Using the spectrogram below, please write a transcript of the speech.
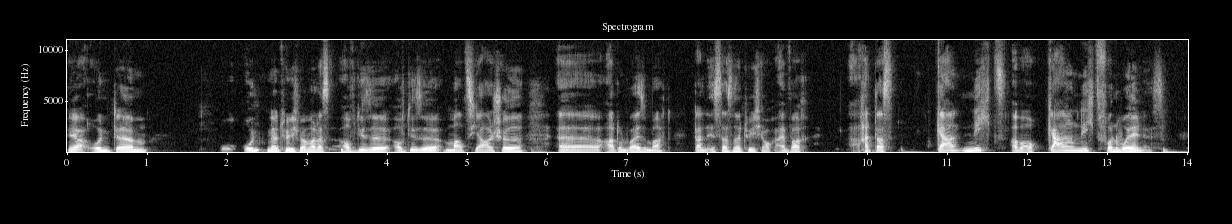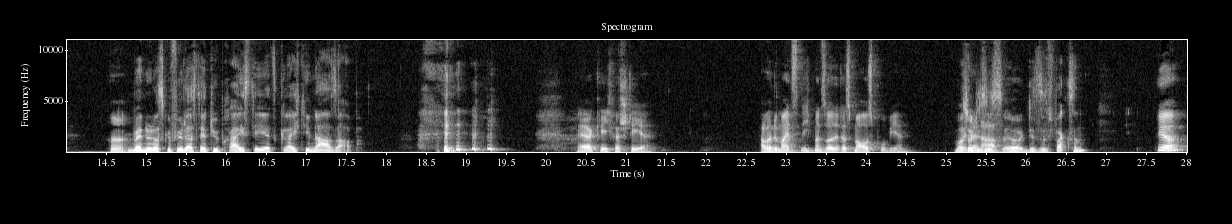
Ja, und, ähm, und natürlich, wenn man das auf diese, auf diese martialische äh, Art und Weise macht, dann ist das natürlich auch einfach, hat das gar nichts, aber auch gar nichts von Wellness. Hm. Wenn du das Gefühl hast, der Typ reißt dir jetzt gleich die Nase ab. Ja, okay, ich verstehe. Aber du meinst nicht, man sollte das mal ausprobieren. Was so Mit der dieses, äh, dieses Wachsen? Ja.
